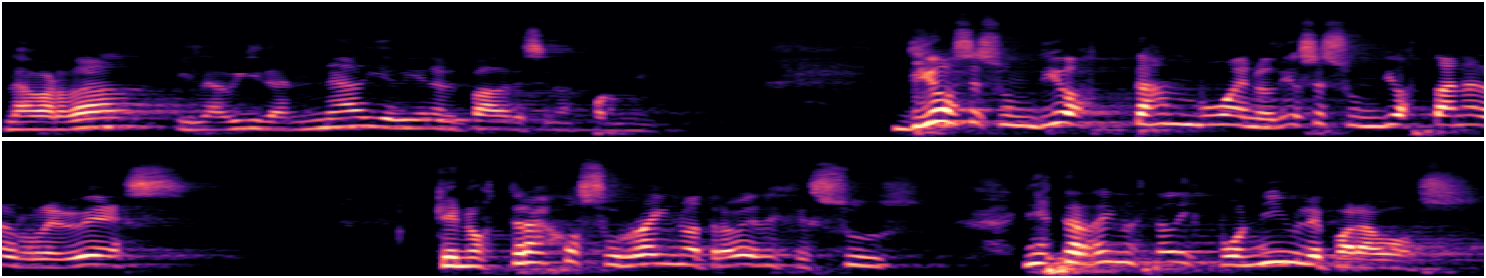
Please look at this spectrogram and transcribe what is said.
la verdad y la vida. Nadie viene al Padre si no es por mí. Dios es un Dios tan bueno, Dios es un Dios tan al revés, que nos trajo su reino a través de Jesús. Y este reino está disponible para vos.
